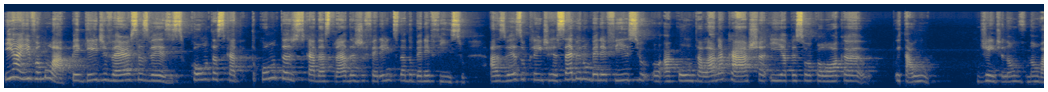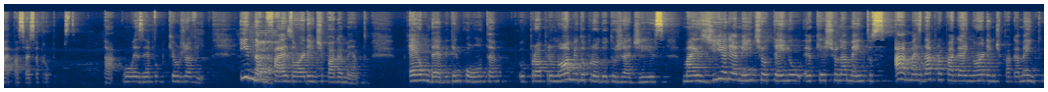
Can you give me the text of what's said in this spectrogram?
E aí, vamos lá, peguei diversas vezes contas, contas cadastradas diferentes da do benefício. Às vezes o cliente recebe no benefício a conta lá na caixa e a pessoa coloca Itaú. Gente, não, não vai passar essa proposta. Tá? Um exemplo que eu já vi. E não é. faz ordem de pagamento. É um débito em conta, o próprio nome do produto já diz, mas diariamente eu tenho questionamentos. Ah, mas dá para pagar em ordem de pagamento?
